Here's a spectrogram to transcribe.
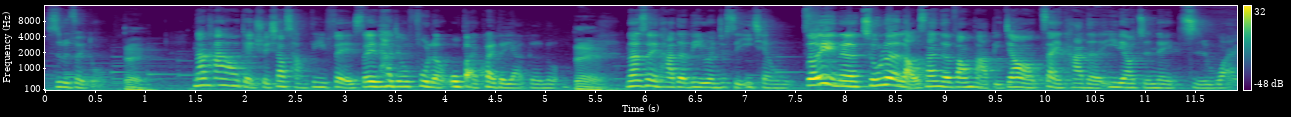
是不是最多？对那他要给学校场地费，所以他就付了五百块的雅各诺。对，那所以他的利润就是一千五。所以呢，除了老三的方法比较在他的意料之内之外，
